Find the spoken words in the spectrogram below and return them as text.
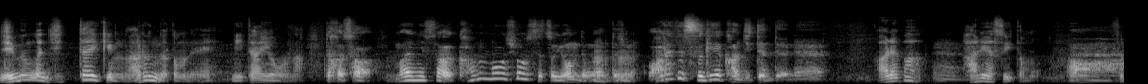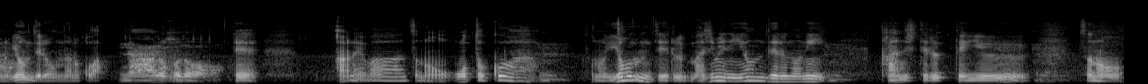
自分が実体験があるんだと思うんだよね。似たような。だからさ前にさ観音小説を読んでもらったじゃない、あれですげえ感じてんだよね、あれはうん、入りやすいと思う。その読んでる女の子は。なるほど、であれはその男はうんその読んでる真面目に読んでるのに感じてるっていうその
